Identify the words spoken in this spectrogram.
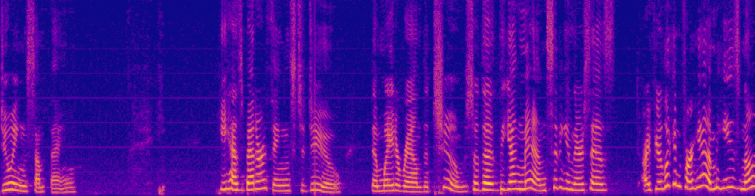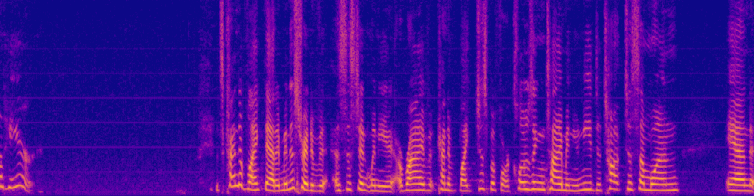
doing something. He has better things to do than wait around the tomb. So the, the young man sitting in there says, If you're looking for him, he's not here. It's kind of like that administrative assistant when you arrive, kind of like just before closing time, and you need to talk to someone, and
